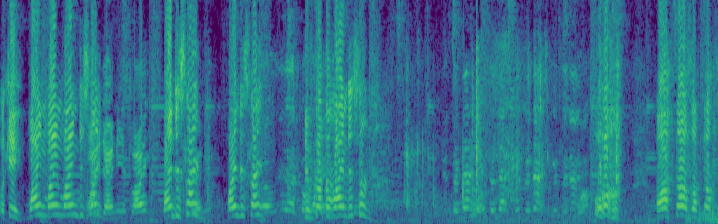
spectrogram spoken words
Okay, wind, wind, wind this Why line. Chinese line? Wind this line. Wind this line. Uh, yeah, go You've got to wind wind this one. Get the net, get the net, get the net, get the net. Oh, of course, of course.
